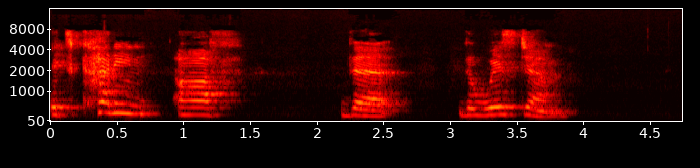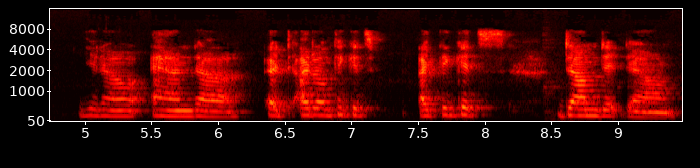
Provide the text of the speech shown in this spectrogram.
it's cutting off the the wisdom, you know, and uh, I, I don't think it's. I think it's dumbed it down.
